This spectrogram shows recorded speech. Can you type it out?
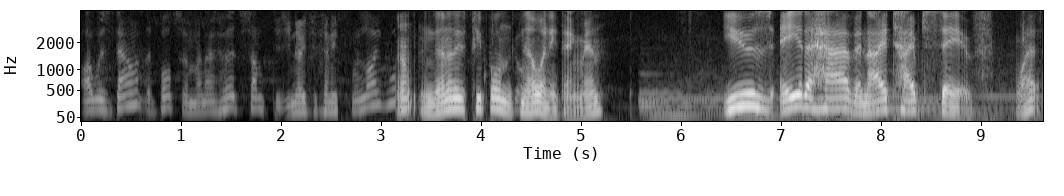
I was down at the bottom and I heard something. Did you notice anything? Like what? Oh, none of these people know anything, man. Use A to have and I typed save. What?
